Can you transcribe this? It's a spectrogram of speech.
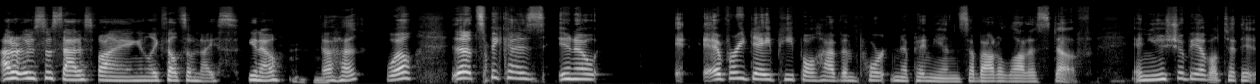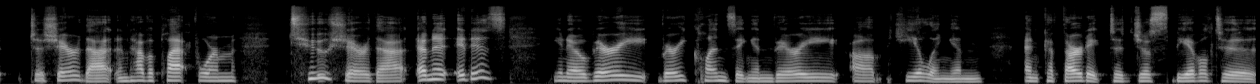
I don't know, it was so satisfying and like felt so nice, you know? Mhm. Uh-huh. Well, that's because, you know, everyday people have important opinions about a lot of stuff. And you should be able to th- to share that and have a platform to share that. And it, it is, you know, very, very cleansing and very um, healing and and cathartic to just be able to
